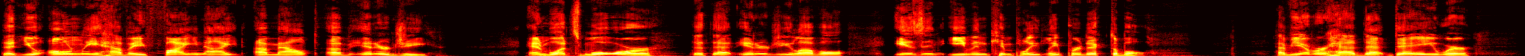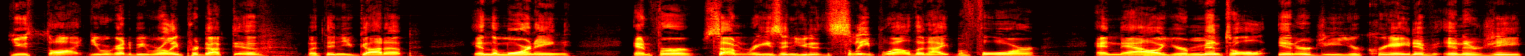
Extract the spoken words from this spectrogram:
that you only have a finite amount of energy. And what's more, that that energy level isn't even completely predictable. Have you ever had that day where you thought you were going to be really productive, but then you got up in the morning and for some reason you didn't sleep well the night before, and now your mental energy, your creative energy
